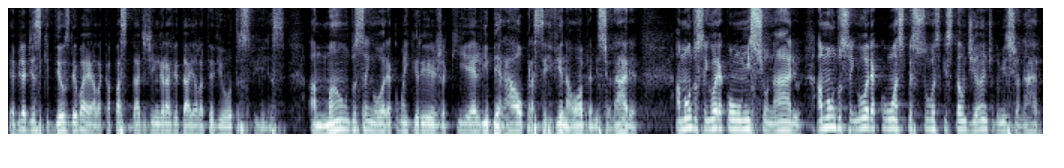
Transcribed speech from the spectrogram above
E a Bíblia diz que Deus deu a ela a capacidade de engravidar e ela teve outros filhos. A mão do Senhor é como a igreja que é liberal para servir na obra missionária. A mão do Senhor é com o missionário. A mão do Senhor é com as pessoas que estão diante do missionário.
